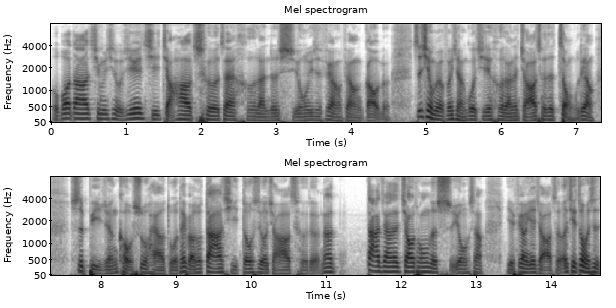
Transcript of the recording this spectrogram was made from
我不知道大家清不清楚，因为其实脚踏车在荷兰的使用率是非常非常高的。之前我们有分享过，其实荷兰的脚踏车的总量是比人口数还要多，代表说大家其实都是有脚踏车的。那大家在交通的使用上也非常依赖脚踏车，而且重点是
